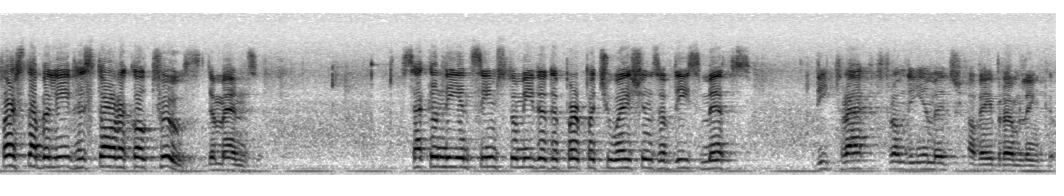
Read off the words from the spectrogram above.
First, I believe historical truth demands it. Secondly, it seems to me that the perpetuations of these myths detract from the image of Abraham Lincoln.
